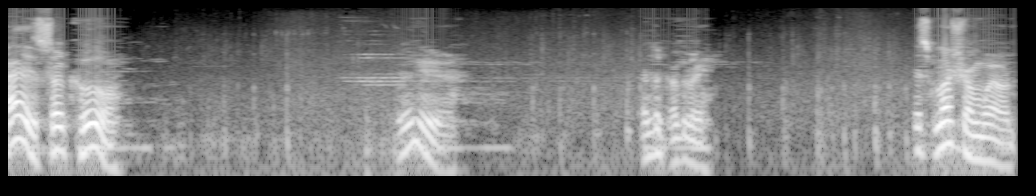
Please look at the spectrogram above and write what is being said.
That is so cool. Ooh. That look ugly. It's Mushroom World.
